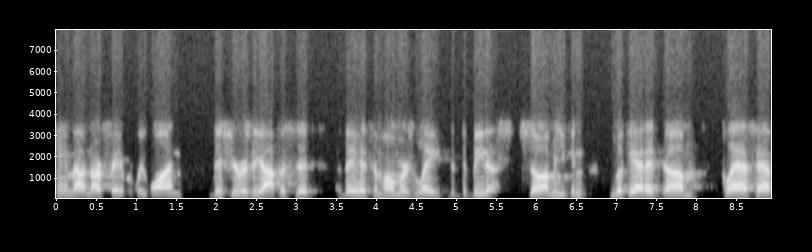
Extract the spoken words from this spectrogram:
came out in our favor. We won. This year is the opposite. They hit some homers late to, to beat us. So I mean, you can look at it um, glass half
